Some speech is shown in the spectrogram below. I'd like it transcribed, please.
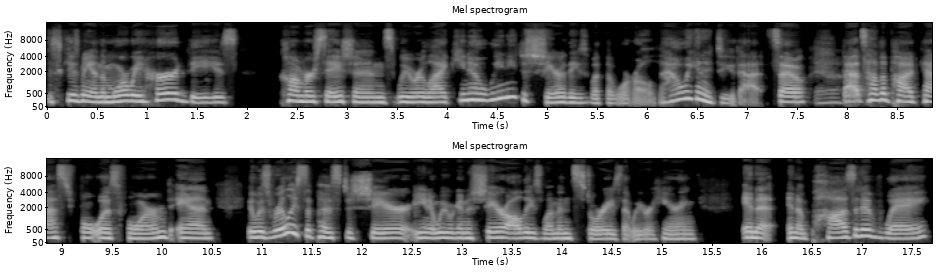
excuse me. And the more we heard these conversations, we were like, you know, we need to share these with the world. How are we going to do that? So yeah. that's how the podcast was formed. And it was really supposed to share, you know, we were going to share all these women's stories that we were hearing in a in a positive way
